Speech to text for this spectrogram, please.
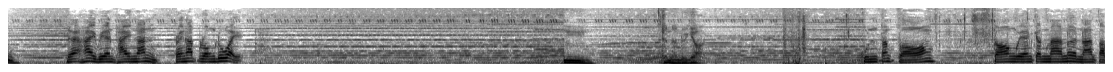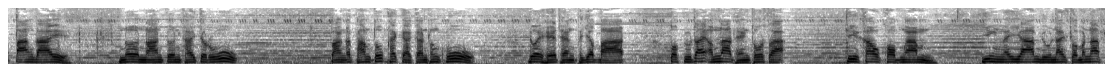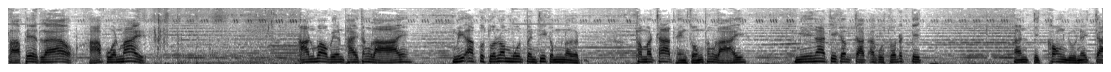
และให้เวียนภัยนั้นระงับลงด้วย อืมฉันอนุญาต คุณทั้งสองจองเวรกันมาเนิ่นนานต่อปางใด เนิ่นนานเกินใครจะรู้ต่างกระทำทุกข์ให้แก่กันทั้งคู่ ด้วยเหตุแห่งพยาบาท ตกอยู่ได้อำนาจแห่งโทสะ ที่เข้าครอบงำ ยิ่งในยามอยู่ในสมณะสาเพศแล้ว หาควรไม่ อันว่าเวรภัยทั้งหลาย มีอกุศลมูลเป็นที่กำเนิด ธรรมชาติแห่งสงฆ์ทั้งหลาย มีหน้าที่กำจัดอกุศลกิจ อันติดข้องอยู่ในใจ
